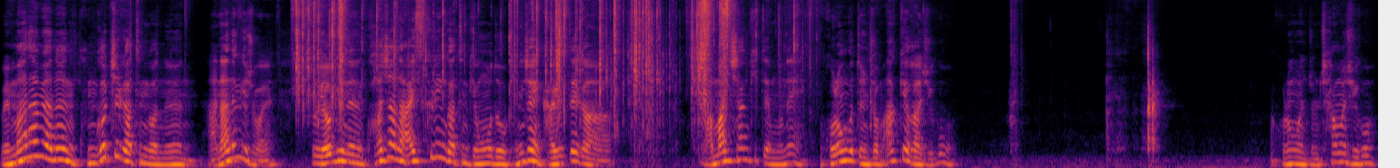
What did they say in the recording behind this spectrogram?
웬만하면은 군것질 같은 거는 안 하는 게 좋아요. 또 여기는 과자나 아이스크림 같은 경우도 굉장히 가격대가 만만치 않기 때문에 그런 것들은 좀 아껴가지고 그런 건 좀 참으시고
